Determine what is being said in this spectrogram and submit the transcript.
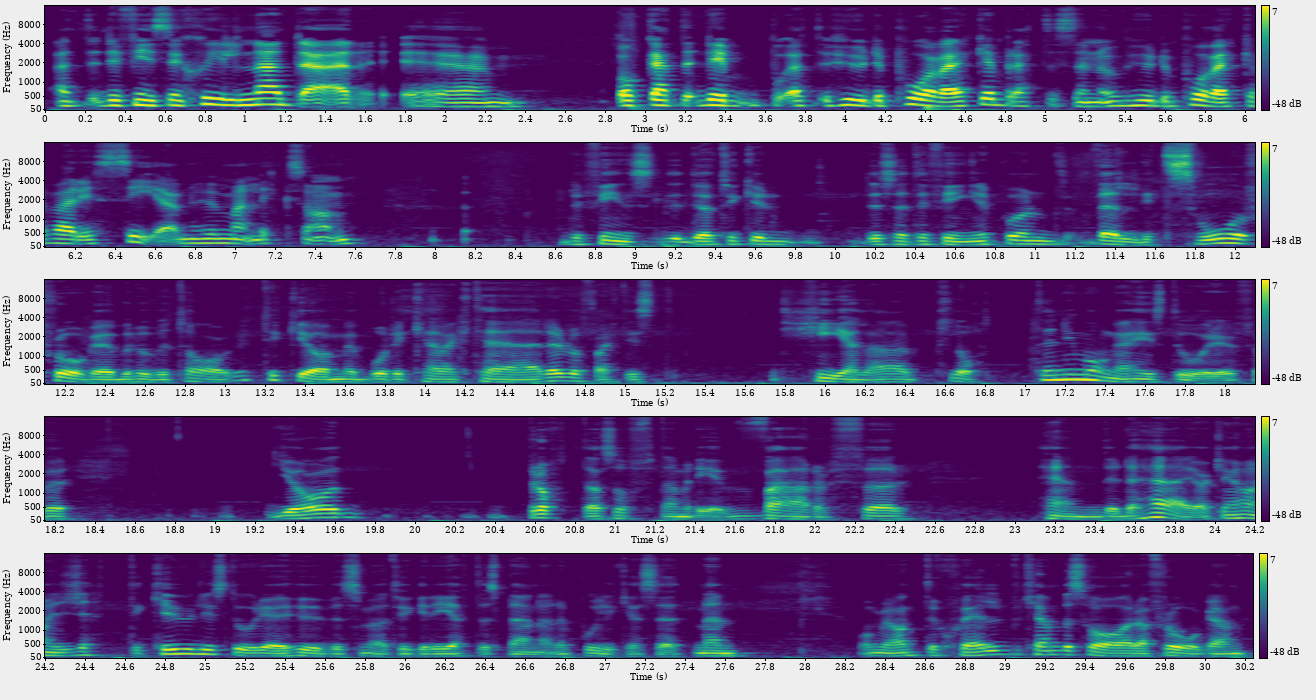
Att det finns en skillnad där. Eh, och att, det, att hur det påverkar berättelsen och hur det påverkar varje scen. Hur man liksom det finns, jag tycker det sätter fingret på en väldigt svår fråga överhuvudtaget tycker jag med både karaktärer och faktiskt hela plott botten i många historier. För jag brottas ofta med det. Varför händer det här? Jag kan ha en jättekul historia i huvudet som jag tycker är jättespännande på olika sätt. Men om jag inte själv kan besvara frågan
